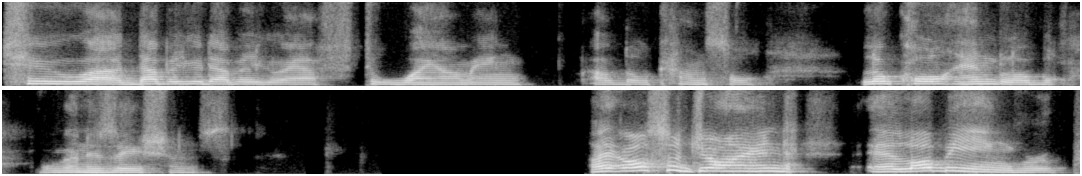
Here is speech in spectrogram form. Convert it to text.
to uh, WWF to Wyoming Outdoor Council local and global organizations. I also joined a lobbying group,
